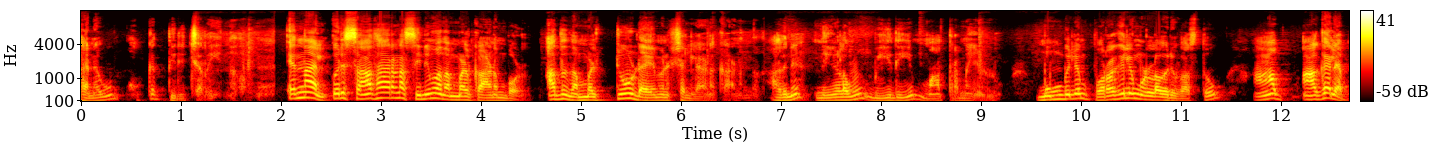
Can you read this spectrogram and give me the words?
ഖനവും ഒക്കെ തിരിച്ചറിയുന്നതും. എന്നാൽ ഒരു സാധാരണ സിനിമ നമ്മൾ കാണുമ്പോൾ അത് നമ്മൾ ടു ഡയമെൻഷനിലാണ് കാണുന്നത്. അതിന് നീളവും വീതിയും മാത്രമേ ഉള്ളൂ. മുമ്പിലും പുറകിലുമുള്ള ഒരു വസ്തു ആ അകലം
